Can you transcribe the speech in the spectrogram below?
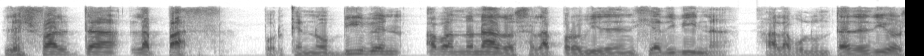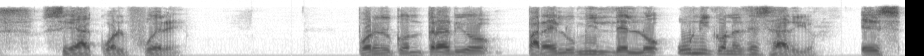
Les falta la paz, porque no viven abandonados a la providencia divina, a la voluntad de Dios, sea cual fuere. Por el contrario, para el humilde lo único necesario es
